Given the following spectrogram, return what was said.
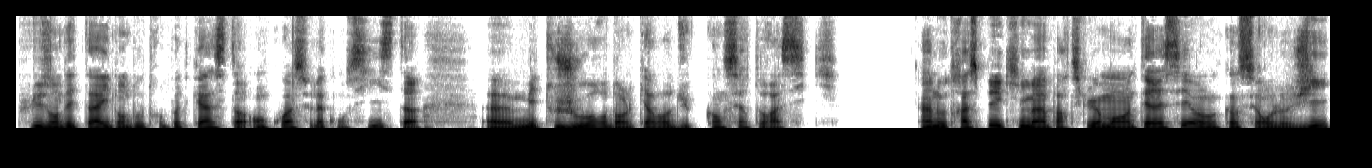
plus en détail dans d'autres podcasts en quoi cela consiste, euh, mais toujours dans le cadre du cancer thoracique. Un autre aspect qui m'a particulièrement intéressé en cancérologie,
